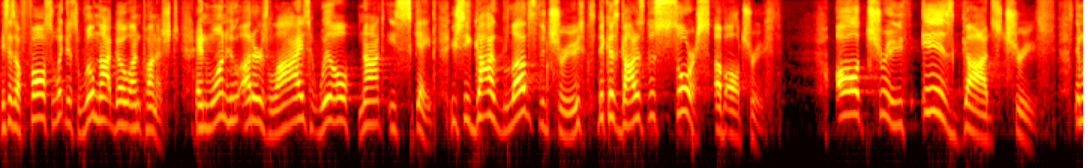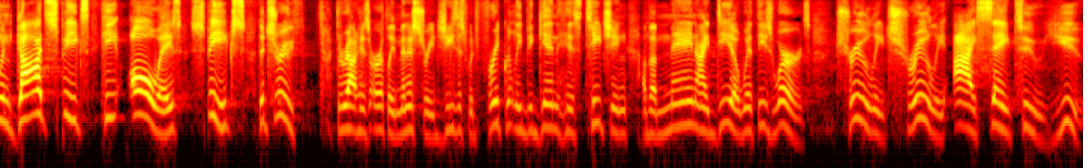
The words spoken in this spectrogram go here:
he says a false witness will not go unpunished, and one who utters lies will not escape. You see God loves the truth because God is the source of all truth. All truth is God's truth. And when God speaks, he always speaks the truth. Throughout his earthly ministry, Jesus would frequently begin his teaching of a main idea with these words Truly, truly, I say to you.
